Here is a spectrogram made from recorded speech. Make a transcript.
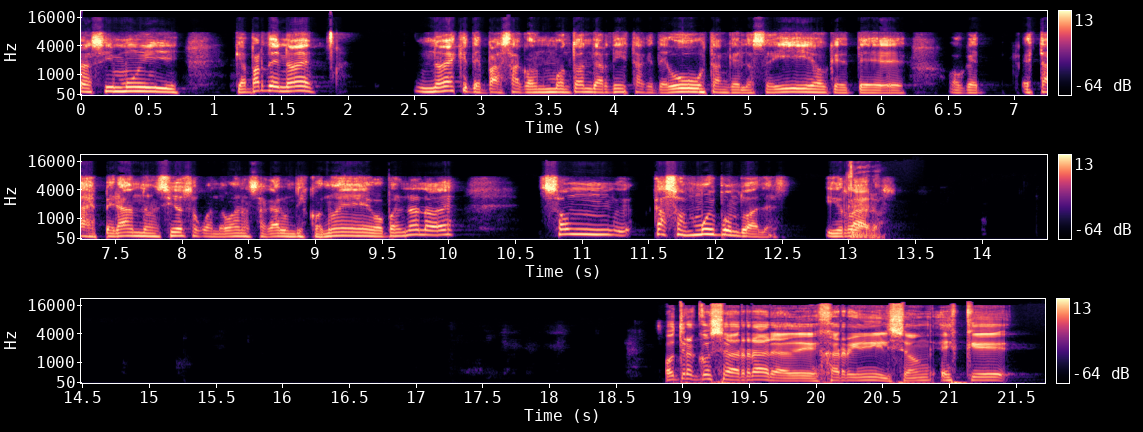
así muy. que aparte no es. No es que te pasa con un montón de artistas que te gustan, que los seguís o que te. o que estás esperando ansioso cuando van a sacar un disco nuevo. Pero no, no, es, son casos muy puntuales y raros. Otra cosa rara de Harry Nilsson es que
